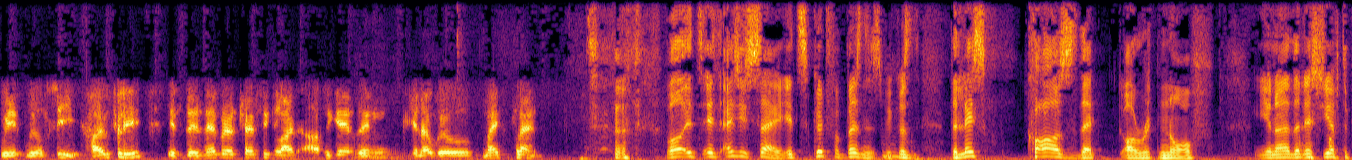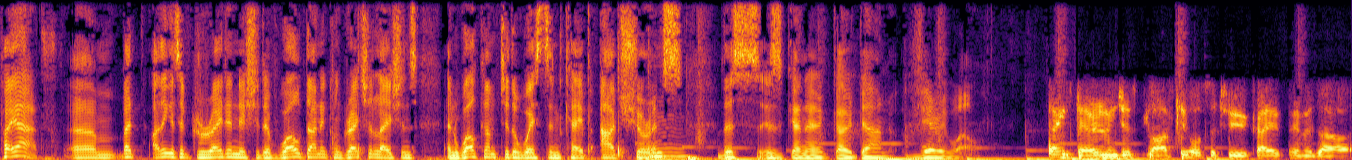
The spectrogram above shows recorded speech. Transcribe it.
we, we'll see. Hopefully, if there's never a traffic light out again, then you know we'll make a plan. well, it's, it's as you say, it's good for business because the less cars that are written off, you know, the less you have to pay out. Um, but I think it's a great initiative. Well done and congratulations and welcome to the Western Cape Outsurance. This is going to go down very well. Thanks, Darren. And just lastly, also to KFM as our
